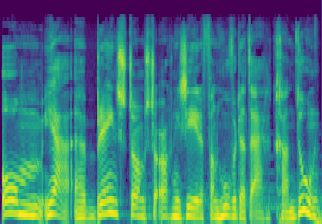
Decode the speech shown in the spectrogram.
om ja, uh, brainstorms te organiseren van hoe we dat eigenlijk gaan doen.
